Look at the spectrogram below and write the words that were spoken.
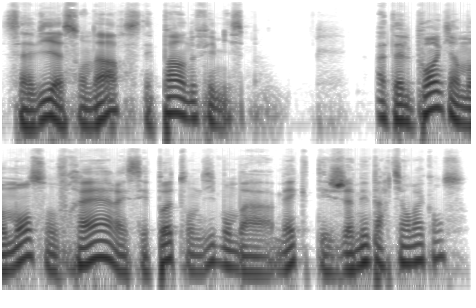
sa vie à son art, ce n'est pas un euphémisme. À tel point qu'à un moment, son frère et ses potes ont dit Bon, bah, mec, t'es jamais parti en vacances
